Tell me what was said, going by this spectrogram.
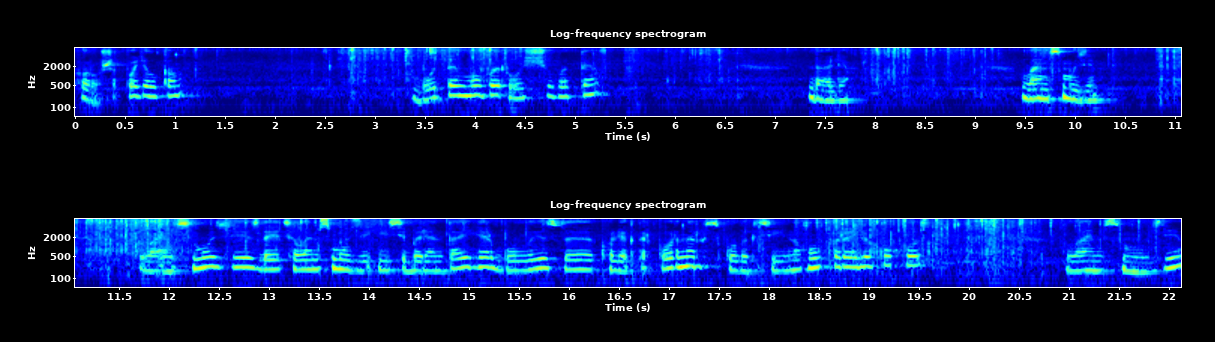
Хороша поділка. Будемо вирощувати. Далі. Лайм смузі. Лайм смузі, здається, лайм смузі і Siberian Tiger були з Collector Corner з колекційного переліку хост. Лайм смузі.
